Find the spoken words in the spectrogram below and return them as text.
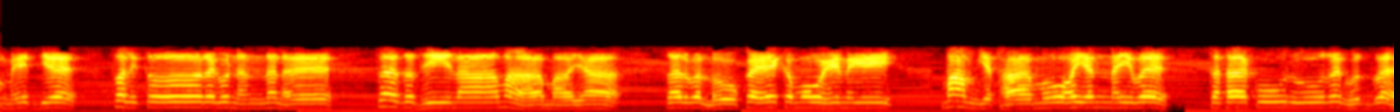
मेद्य फलितो रघुनन्दन। त्वदधीना महामाया सर्वलोकैकमोहिनी मां यथा मोहयन्नैव तथा कुरु रघुद्वः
